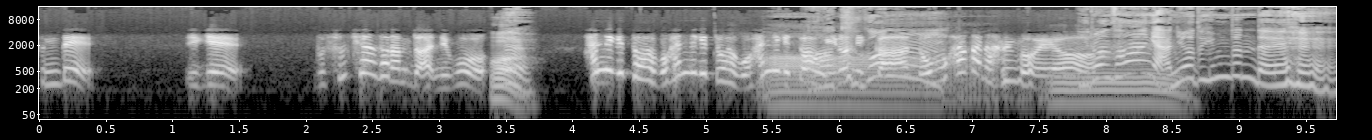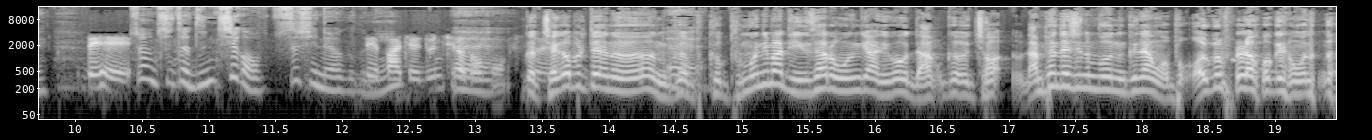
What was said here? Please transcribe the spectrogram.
근데 이게 뭐 술 취한 사람도 아니고 어. 네. 한 얘기 또 하고 한 얘기 또 하고 한 얘기 또 하고 아, 이러니까 너무 화가 나는 거예요. 이런 음. 상황이 아니어도 힘든데 네. 좀 진짜 눈치가 없으시네요, 그분이. 네 맞아요. 눈치가 네. 너무 없어요. 그러니까 제가 볼 때는 네. 그, 그 부모님한테 인사를 오는 게 아니고 남 그 저 남편 되시는 분 그냥 얼굴 보려고 그냥 오는 것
